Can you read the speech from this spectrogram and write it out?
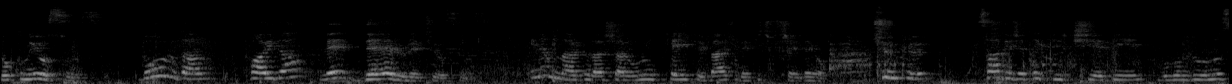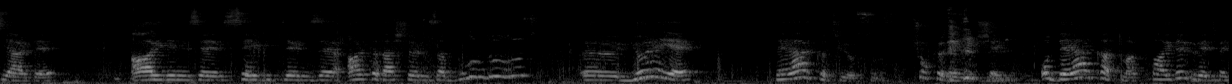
dokunuyorsunuz. Doğrudan fayda ve değer üretiyorsunuz. İnanın arkadaşlar onun keyfi belki de hiçbir şeyde yok. Çünkü sadece tek bir kişiye değil, bulunduğunuz yerde ailenize, sevdiklerinize, arkadaşlarınıza, bulunduğunuz e, yöreye değer katıyorsunuz. Çok önemli bir şey. O değer katmak, fayda üretmek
